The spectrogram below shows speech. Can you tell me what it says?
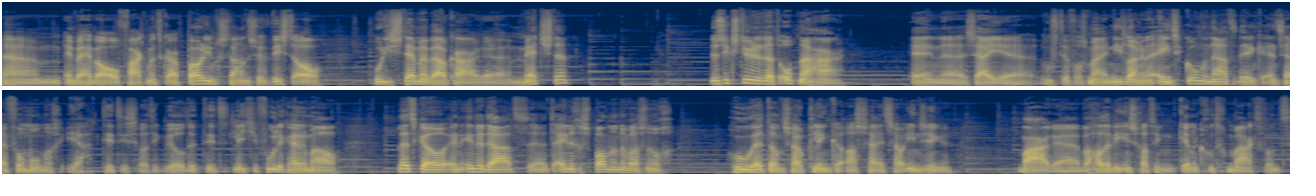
Um, en we hebben al vaak met elkaar op het podium gestaan, dus we wisten al hoe die stemmen bij elkaar matchten. Dus ik stuurde dat op naar haar. En zij hoefde volgens mij niet langer dan één seconde na te denken. En zei volmondig, ja, dit is wat ik wilde. Dit, liedje voel ik helemaal. Let's go. En inderdaad, het enige spannende was nog hoe het dan zou klinken als zij het zou inzingen. Maar we hadden die inschatting kennelijk goed gemaakt. Want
